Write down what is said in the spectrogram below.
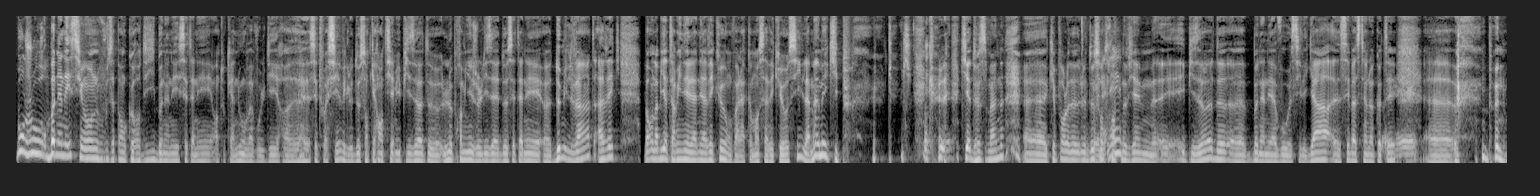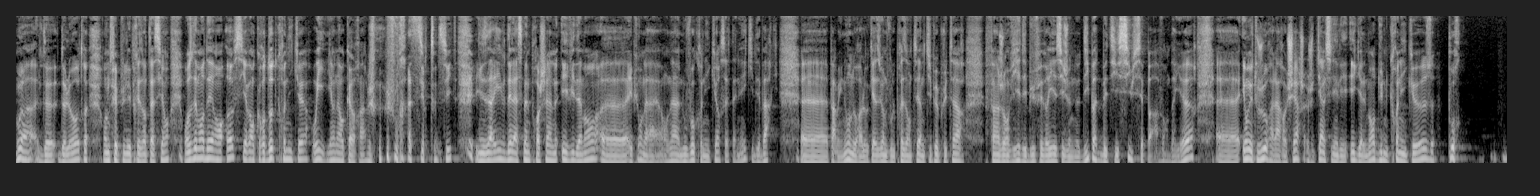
Bonjour, bonne année si on ne vous a pas encore dit bonne année cette année. En tout cas, nous, on va vous le dire euh, cette fois-ci avec le 240e épisode, euh, le premier, je le disais, de cette année 2020. Euh, avec, bah, on a bien terminé l'année avec eux, on va la commencer avec eux aussi, la même équipe. Qui a deux semaines, euh, que pour le, 239e épisode. Euh, bonne année à vous aussi, les gars. Euh, Sébastien d'un côté, Benoît de, de l'autre. On ne fait plus les présentations. On se demandait en off s'il y avait encore d'autres chroniqueurs. Oui, il y en a encore. Hein, je, vous rassure tout de suite. Ils arrivent dès la semaine prochaine, évidemment. et puis on a, on a un nouveau chroniqueur cette année qui débarque parmi nous. On aura l'occasion de vous le présenter un petit peu plus tard, fin janvier, début février, si je ne dis pas de bêtises, si c'est pas avant Euh, et on est toujours à la recherche, je tiens à le signaler également, d'une chroniqueuse pour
